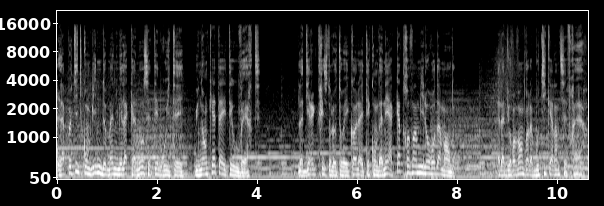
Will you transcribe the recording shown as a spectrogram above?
La petite combine de Manuela Cano s'est ébruitée. Une enquête a été ouverte. La directrice de l'auto-école a été condamnée à 80 000 euros d'amende. Elle a dû revendre la boutique à l'un de ses frères.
